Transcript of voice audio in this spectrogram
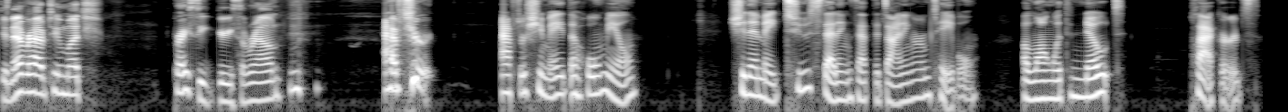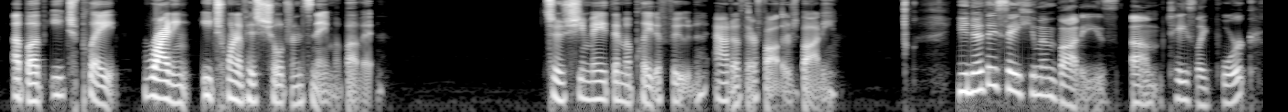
can never have too much pricey grease around. After, after she made the whole meal, she then made two settings at the dining room table, along with note placards above each plate, writing each one of his children's name above it. So she made them a plate of food out of their father's body. You know, they say human bodies um, taste like pork.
